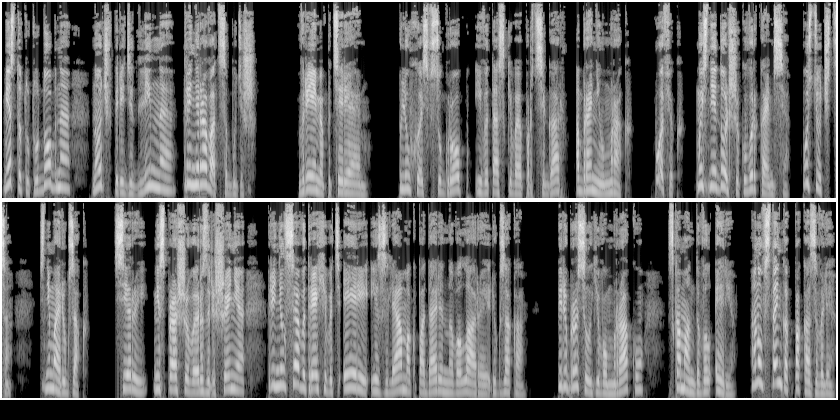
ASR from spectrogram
Место тут удобное, ночь впереди длинная. Тренироваться будешь. Время потеряем. Плюхаясь в сугроб и вытаскивая портсигар, обронил мрак. Пофиг, мы с ней дольше кувыркаемся. Пусть учится. Снимай рюкзак. Серый, не спрашивая разрешения, принялся вытряхивать Эри из лямок подаренного Ларой рюкзака. Перебросил его мраку, скомандовал Эри. «А ну, встань, как показывали.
